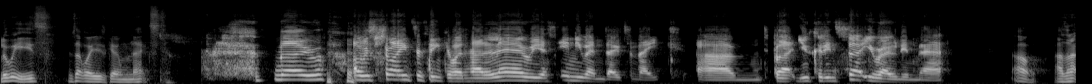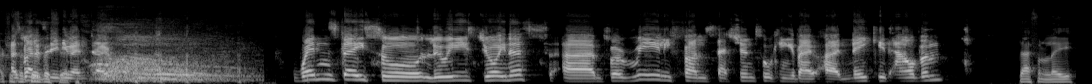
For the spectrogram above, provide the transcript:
Louise, is that where you're going next? No, I was trying to think of a hilarious innuendo to make, um, but you could insert your own in there Oh, as an actress as well as an innuendo. Wednesday saw Louise join us um, for a really fun session talking about her Naked album. Definitely.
